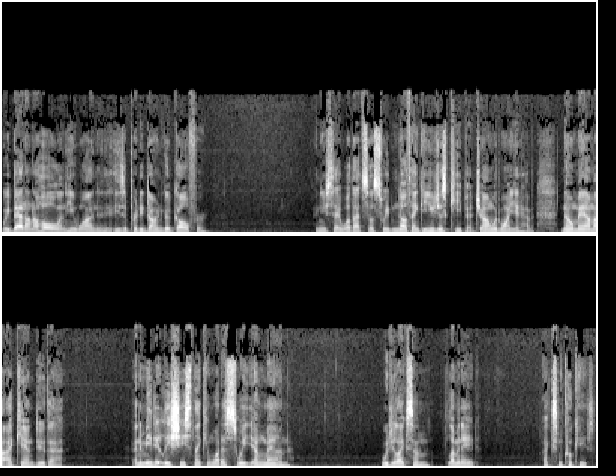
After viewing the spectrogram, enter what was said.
We bet on a hole and he won. He's a pretty darn good golfer. And you say, well, that's so sweet. No, thank you. You just keep it. John would want you to have it. No, ma'am, I can't do that. And immediately she's thinking, what a sweet young man. Would you like some lemonade? Like some cookies?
